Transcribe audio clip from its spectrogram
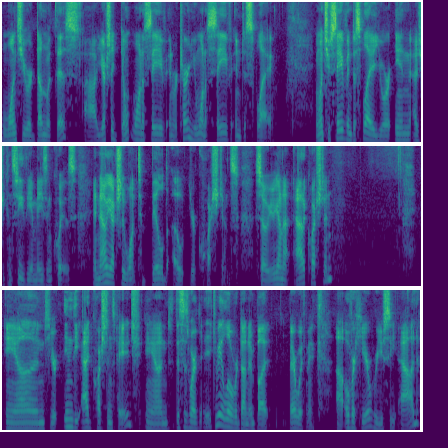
once you are done with this, uh, you actually don't want to save and return, you want to save and display. And once you save and display, you're in, as you can see, the amazing quiz. And now you actually want to build out your questions. So you're going to add a question, and you're in the add questions page. And this is where it can be a little redundant, but bear with me. Uh, over here where you see add,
